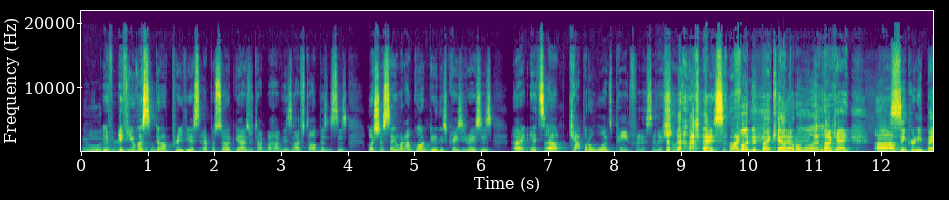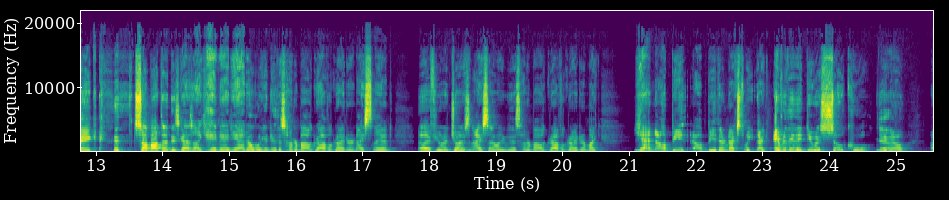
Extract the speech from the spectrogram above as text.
Oh, if, if you listen to a previous episode, guys, we talked about having these lifestyle businesses. Let's just say when I'm going to do these crazy races, all right, it's uh, Capital One's paying for this initially. Okay, so like Funded by Capital One. Okay, um, Synchrony Bank. so I'm out there, and these guys are like, "Hey, man, yeah, no, we're gonna do this hundred mile gravel grinder in Iceland. Uh, if you want to join us in Iceland, we're gonna do this hundred mile gravel grinder." I'm like, "Yeah, and I'll be, I'll be there next week." Like everything they do is so cool, you know. Uh,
